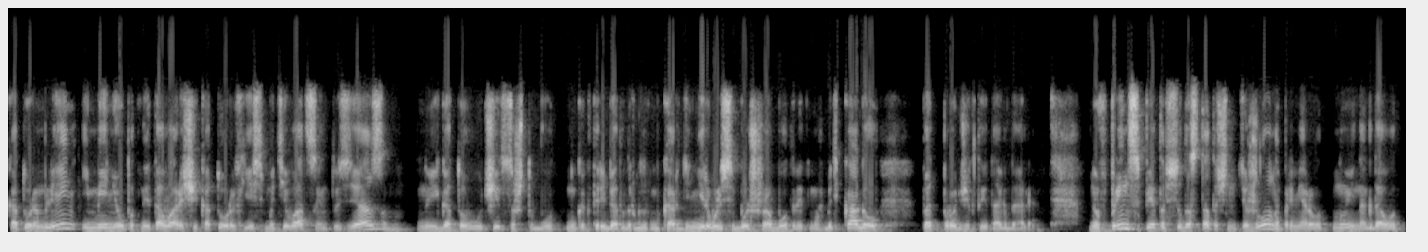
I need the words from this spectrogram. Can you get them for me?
которым лень, и менее опытные товарищи, которых есть мотивация, энтузиазм, ну и готовы учиться, чтобы ну, как-то ребята друг с другом координировались и больше работали. Это может быть Kaggle, Pet Project и так далее. Но в принципе это все достаточно тяжело. Например, вот, ну, иногда вот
